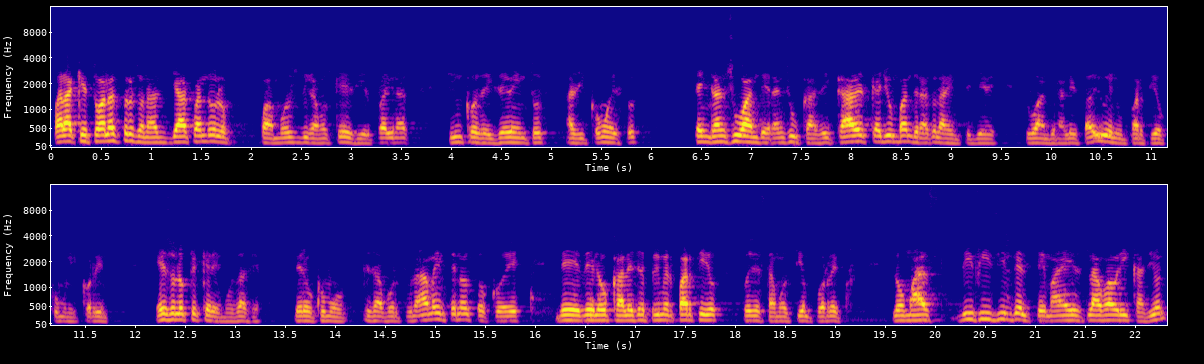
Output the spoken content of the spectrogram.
para que todas las personas, ya cuando lo podamos, digamos que decir, ahí unas cinco o seis eventos, así como estos, tengan su bandera en su casa y cada vez que haya un banderazo la gente lleve su bandera al estadio en un partido común y corriente. Eso es lo que queremos hacer. Pero como desafortunadamente nos tocó de, de, de locales el primer partido, pues estamos tiempo récord. Lo más difícil del tema es la fabricación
